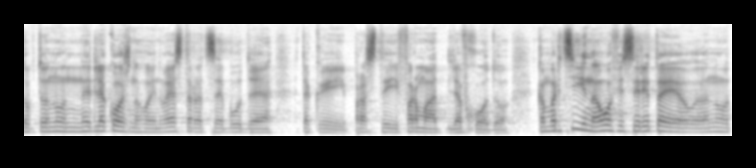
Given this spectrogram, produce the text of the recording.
Тобто, ну не для кожного інвестора це буде такий простий формат для входу. Комерційна, офіс і рітейл. Ну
